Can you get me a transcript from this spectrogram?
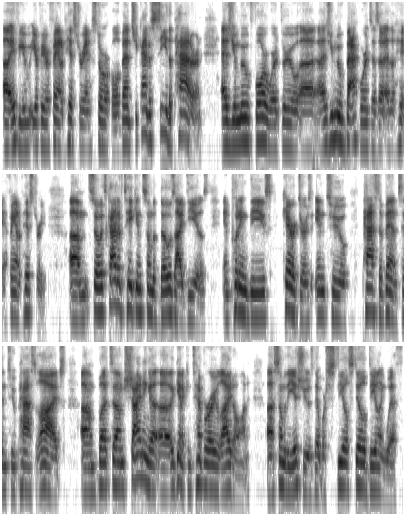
Uh, if you if you're a fan of history and historical events, you kind of see the pattern as you move forward through uh, as you move backwards as a, as a fan of history. Um, so it's kind of taken some of those ideas and putting these characters into past events, into past lives, um, but um, shining a, a, again a contemporary light on uh, some of the issues that we're still still dealing with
